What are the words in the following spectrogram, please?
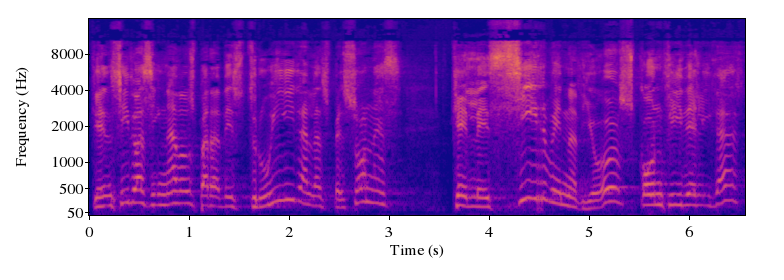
que han sido asignados para destruir a las personas que le sirven a Dios con fidelidad.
